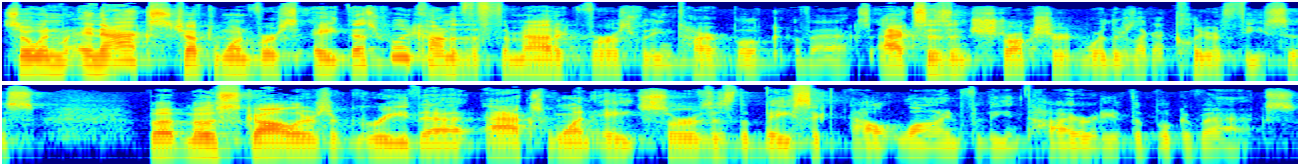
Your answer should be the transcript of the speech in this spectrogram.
so in, in Acts chapter 1, verse 8, that's really kind of the thematic verse for the entire book of Acts. Acts isn't structured where there's like a clear thesis, but most scholars agree that Acts 1 8 serves as the basic outline for the entirety of the book of Acts.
